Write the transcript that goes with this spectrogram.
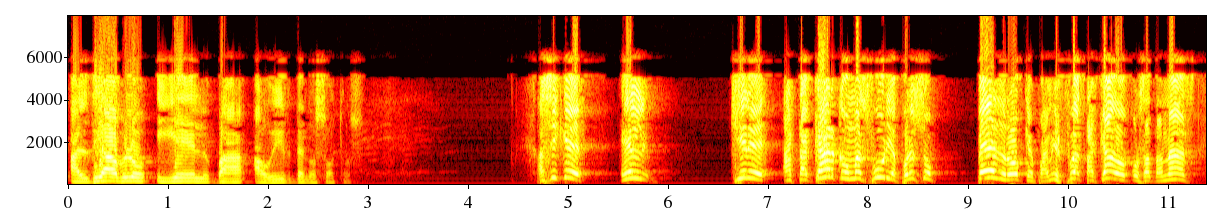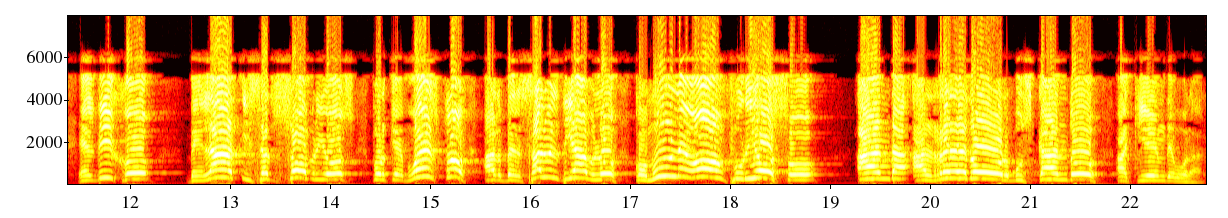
al diablo y él va a huir de nosotros. Así que él quiere atacar con más furia. Por eso Pedro, que para mí fue atacado por Satanás, él dijo, velad y sed sobrios, porque vuestro adversario el diablo, como un león furioso, anda alrededor buscando a quien devorar.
